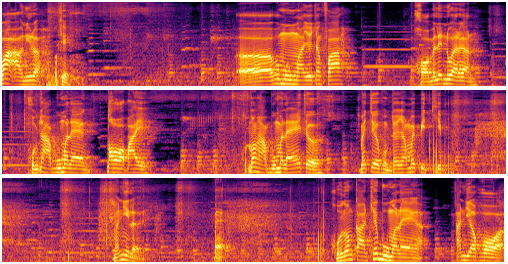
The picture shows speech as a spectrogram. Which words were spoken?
ว่าเอานี้ด้วยโอเคเออพวกมึงมาเยอะจังฟ้า ขอไม่เล่นด้วยแล้วกัน ผมจะหาบูมแมลงต่อไป ผมต้องหาบูมแมลงให้เจอ ไม่เจอผมจะยังไม่ปิดคลิป มานี่เลย แปะผมต้องการแค่บูมแมลงอะ อันเดียวพออะ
